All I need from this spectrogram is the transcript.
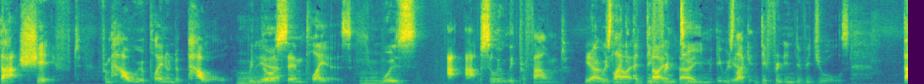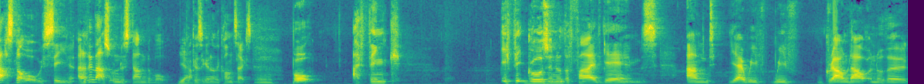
that shift from how we were playing under Powell with Yeah. those same players was a- absolutely profound. Yeah, it it was was like night- a different team. It was Yeah. like different individuals. That's not what we've seen, and I think that's understandable Yeah. because again of the context. Mm. But I think if it goes another five games, and yeah, we've we've ground out another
